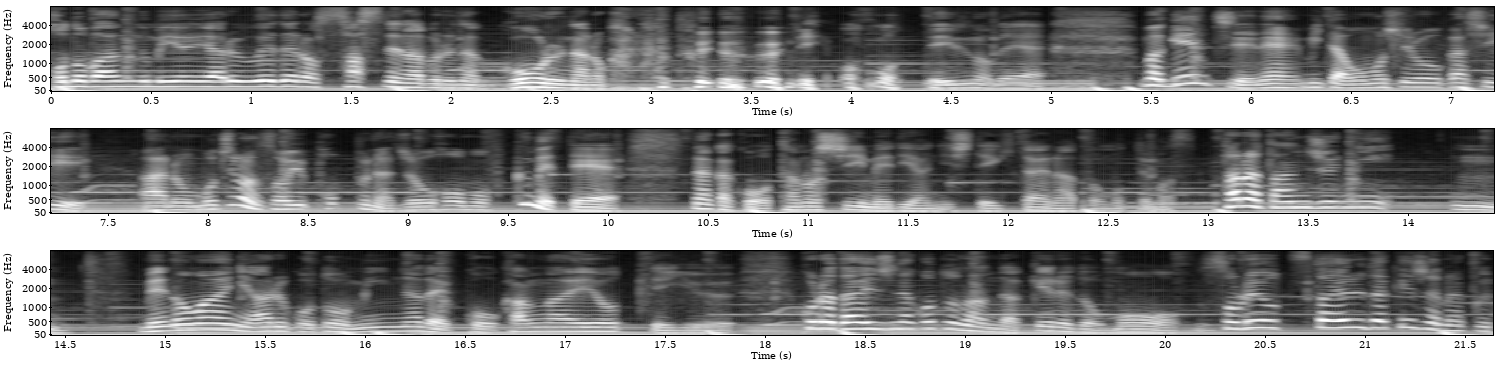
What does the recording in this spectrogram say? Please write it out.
この番組をやる上でのサステナブルなゴールなのかなというふうに思っているので、まあ、現地でね見た面白おかしいあのもちろんそういうポップな情報も含めてなんかこう楽しいメディアにしていきたいなと思ってます。ただ単純にうん、目の前にあることをみんなでこう考えようっていう。これは大事なことなんだけれどもそれを伝えるだけじゃなくっ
